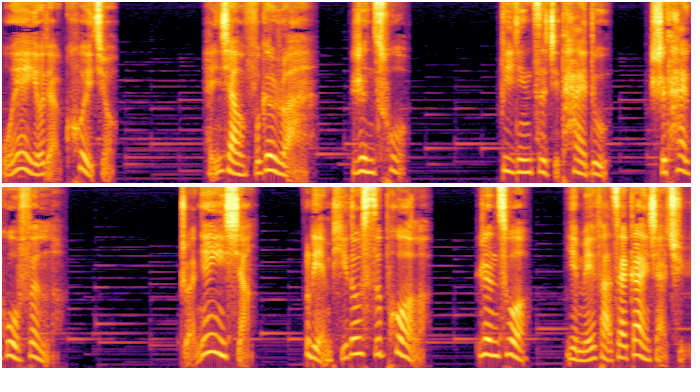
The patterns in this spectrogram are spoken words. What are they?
我也有点愧疚，很想服个软，认错，毕竟自己态度。是太过分了。转念一想，脸皮都撕破了，认错也没法再干下去，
